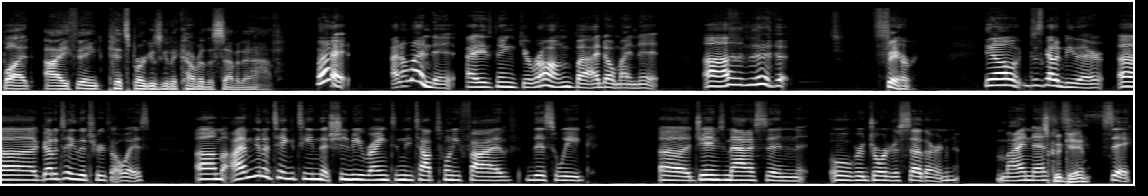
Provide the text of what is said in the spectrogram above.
but I think Pittsburgh is going to cover the seven and a half. right. I don't mind it. I think you're wrong, but I don't mind it. Uh, Fair. you know, just gotta be there. Uh, gotta tell you the truth always. Um, I'm gonna take a team that should be ranked in the top 25 this week. Uh, James Madison over Georgia Southern minus It's a good game. six.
